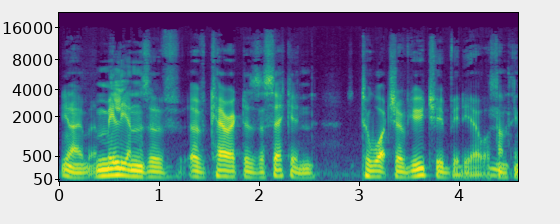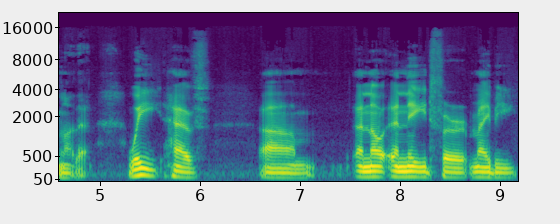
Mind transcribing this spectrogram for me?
you know, millions of, of characters a second to watch a YouTube video or something like that. We have um, a, a need for maybe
